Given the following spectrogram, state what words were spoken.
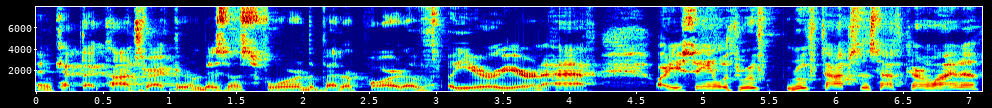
and kept that contractor in business for the better part of a year, a year and a half. Are you seeing it with roof, rooftops in South Carolina,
